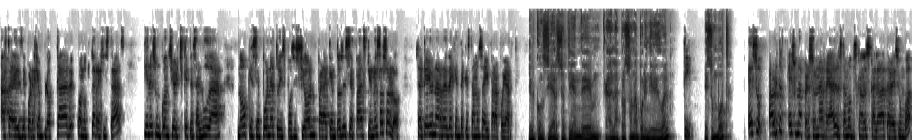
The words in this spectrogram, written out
Hasta desde, por ejemplo, cada cuando tú te registras, tienes un concierge que te saluda, ¿no? Que se pone a tu disposición para que entonces sepas que no estás solo. O sea, que hay una red de gente que estamos ahí para apoyarte. ¿El concierge atiende a la persona por individual? Sí. ¿Es un bot? Eso, ahorita es una persona real, lo estamos buscando escalar a través de un bot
